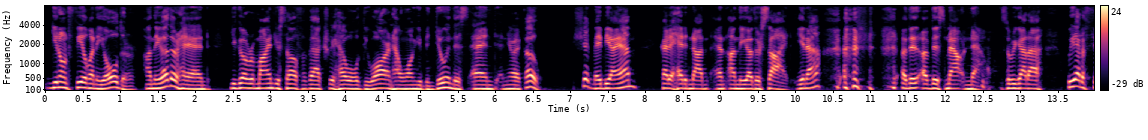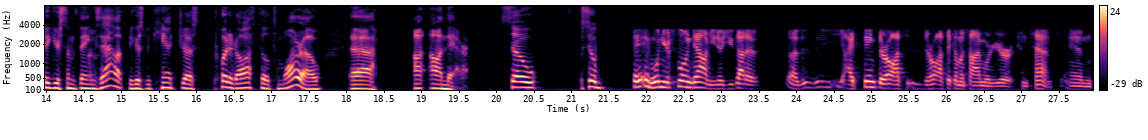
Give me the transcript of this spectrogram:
you don't feel any older. On the other hand, you go remind yourself of actually how old you are and how long you've been doing this, and and you're like, oh shit, maybe I am kind of headed on on the other side, you know, of, the, of this mountain now. So we gotta we gotta figure some things out because we can't just put it off till tomorrow uh, on, on there. So so and, and when you're slowing down, you know, you gotta. Uh, I think there ought to, there ought to come a time where you're content and.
